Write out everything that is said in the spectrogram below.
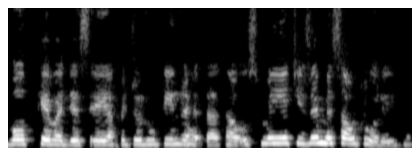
वर्क के वजह से या फिर जो रूटीन रहता था उसमें ये चीज़ें मिस आउट हो रही थी।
